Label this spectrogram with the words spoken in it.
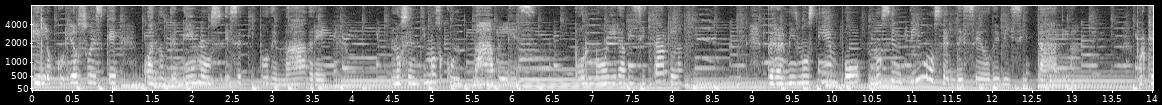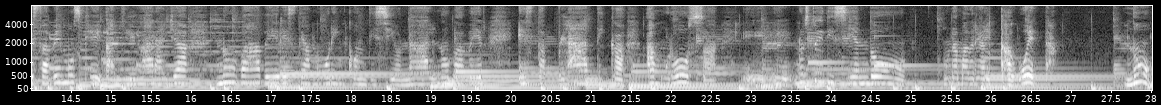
Y lo curioso es que cuando tenemos ese tipo de madre, nos sentimos culpables por no ir a visitarla, pero al mismo tiempo no sentimos el deseo de visitarla, porque sabemos que al llegar allá no va a haber este amor incondicional, no va a haber esta plática amorosa. Eh, no estoy diciendo una madre alcahueta, no,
